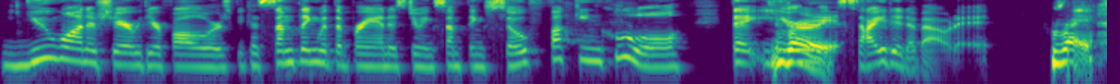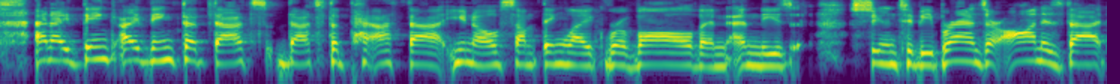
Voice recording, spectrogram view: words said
you want to share with your followers because something with the brand is doing something so fucking cool that you're right. excited about it. Right. And I think I think that that's that's the path that, you know, something like Revolve and and these soon to be brands are on is that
